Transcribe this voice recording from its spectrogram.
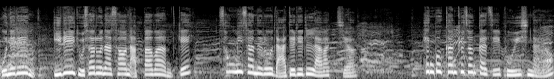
오늘은 일일 교사로 나선 아빠와 함께 성미산으로 나들이를 나왔지요. 행복한 표정까지 보이시나요?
